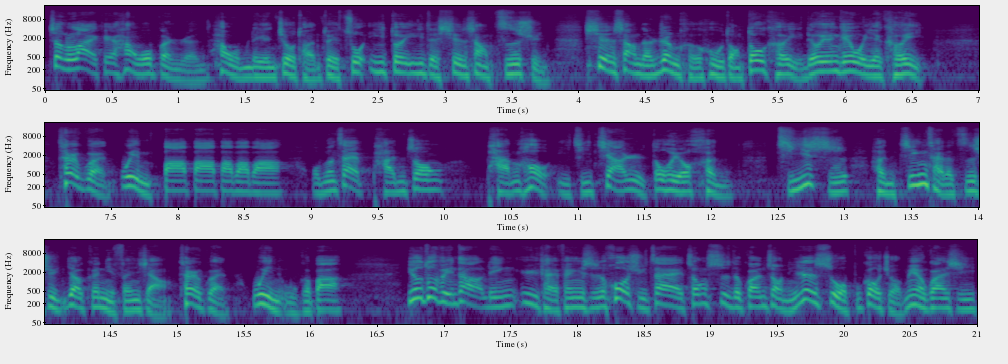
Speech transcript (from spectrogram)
这个 Line 可以和我本人和我们的研究团队做一对一的线上咨询，线上的任何互动都可以，留言给我也可以。Telegram Win 八八八八八，我们在盘中、盘后以及假日都会有很及时、很精彩的资讯要跟你分享。Telegram Win 五个八，YouTube 频道林玉凯分析师。或许在中视的观众，你认识我不够久，没有关系。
